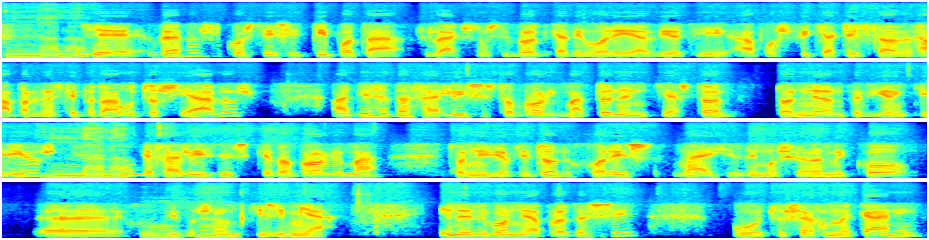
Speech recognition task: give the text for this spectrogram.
ναι, ναι. και δεν θα σου κοστίσει τίποτα, τουλάχιστον στην πρώτη κατηγορία, διότι από σπίτια κλειστά δεν θα έπαιρνες τίποτα ούτως ή άλλως. Αντίθετα θα λύσεις το πρόβλημα των ενοικιαστών, των νέων παιδιών κυρίως ναι, ναι. και θα λύσεις και το πρόβλημα των ιδιοκτητών χωρίς να έχεις δημοσιονομικό ε, δημοσιονομική ζημιά. Είναι λοιπόν μια πρόταση που τους έχουμε κάνει,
